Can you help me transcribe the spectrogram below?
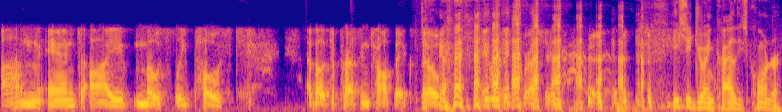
um, and I mostly post about depressing topics. So. He should join Kiley's corner.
